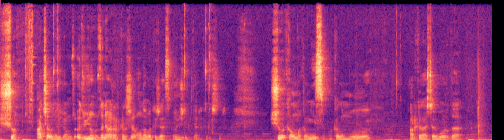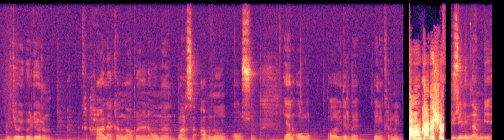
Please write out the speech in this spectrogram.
Şu. Açalım ödül yolumuzu. Ödül yolumuzda ne var arkadaşlar ona bakacağız öncelikle arkadaşlar. Şu bakalım bakalım iyisi bakalım bu. Arkadaşlar bu arada videoyu bölüyorum. Hala kanala abone olmayan varsa abone ol- olsun. Yani ol, olabilir mi? Beni kırmayın. Tamam kardeşim. Güzelinden bir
